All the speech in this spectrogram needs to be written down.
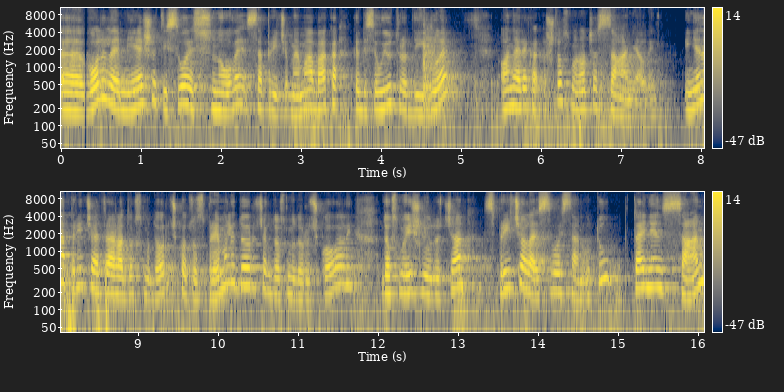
e, volila je miješati svoje snove sa pričama. Moja baka, kad bi se ujutro digle, ona je rekla, što smo noćas sanjali? I njena priča je trajala dok smo doručko, dok smo spremali doručak, dok smo doručkovali, dok smo išli u dućan, spričala je svoj san. U tu, taj njen san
